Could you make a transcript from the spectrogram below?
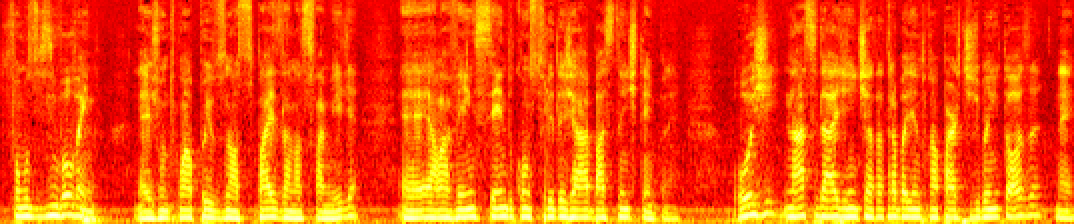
fomos desenvolvendo, né, junto com o apoio dos nossos pais, da nossa família, é, ela vem sendo construída já há bastante tempo, né. Hoje, na cidade, a gente já está trabalhando com a parte de banho tosa, né,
